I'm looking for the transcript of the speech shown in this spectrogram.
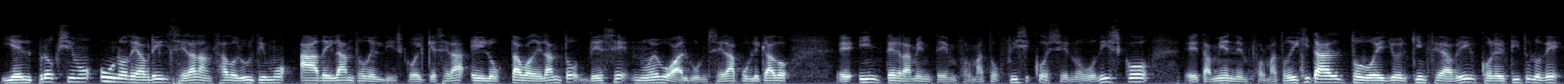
y el próximo 1 de abril será lanzado el último adelanto del disco, el que será el octavo adelanto de ese nuevo álbum. Será publicado eh, íntegramente en formato físico ese nuevo disco, eh, también en formato digital, todo ello el 15 de abril con el título de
